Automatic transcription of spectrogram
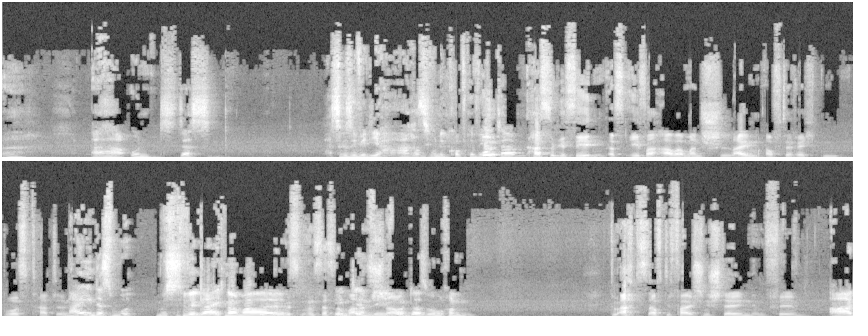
Ah. Ah, und das. Hast du gesehen, wie die Haare sich um den Kopf Und haben? hast du gesehen, dass Eva Habermann Schleim auf der rechten Brust hatte? Nein, das mu müssen wir gleich nochmal Wir müssen uns das noch mal intensiv anschauen. untersuchen. Du achtest auf die falschen Stellen im Film. Ah,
